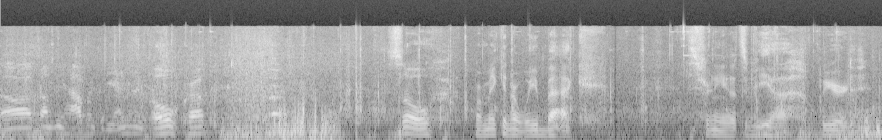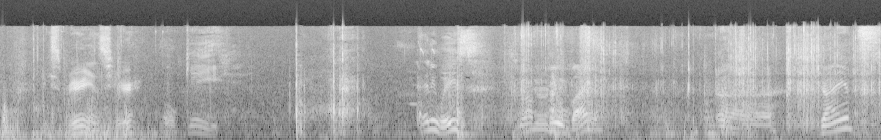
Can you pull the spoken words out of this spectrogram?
Uh, something happened to the engine. Oh crap. So we're making our way back. It's turning out to be a weird experience here. Okay. Anyways, brought to you by uh, Giants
